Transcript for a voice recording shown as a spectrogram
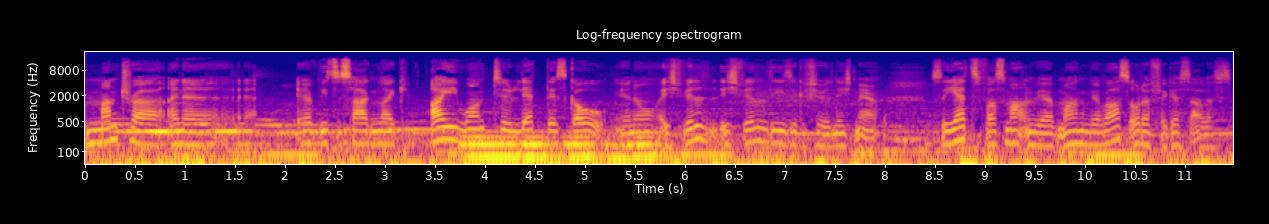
Mantra, eine, äh, wie zu sagen, like, I want to let this go, you know. Ich will, ich will diese Gefühle nicht mehr. So jetzt, was machen wir? Machen wir was oder vergiss alles?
